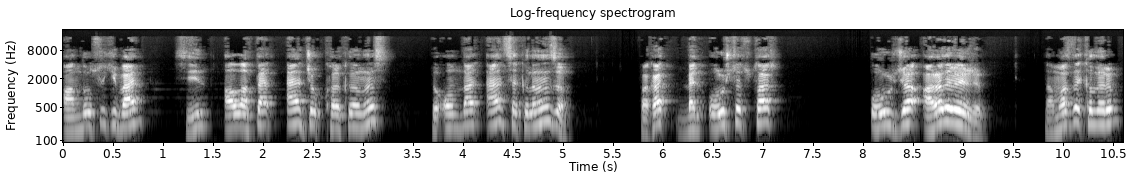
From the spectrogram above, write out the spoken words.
Andolsun ki ben sizin Allah'tan en çok korkanınız ve ondan en sakınanızım. Fakat ben oruçta tutar, oruca ara da veririm. Namaz da kılarım,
